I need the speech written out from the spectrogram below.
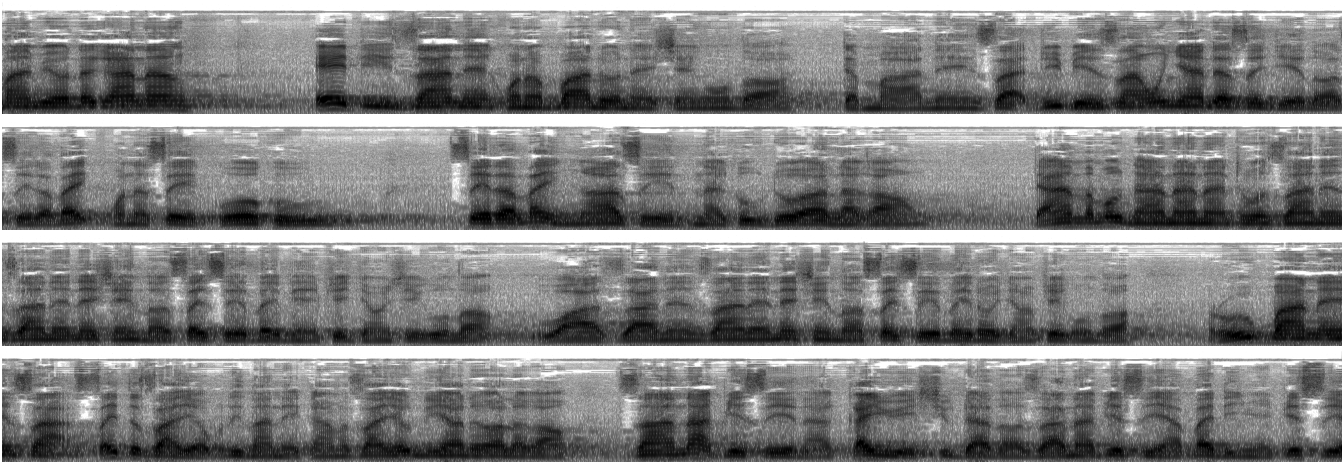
တံမြောတကနံအဲ့ဒီဇာနေခုနှစ်ပါးတို့နဲ့ရှင်ကုန်သောဓမ္မနေစဒီပိသံဝိညာတစကျေသောစေတသိက်89ခုစေတသိက်52ခုတို့အား၎င်းတန်သမုဋ္ဌာနာနာထိုဇာနေဇာနေနဲ့ရှင်သောစိတ်စေသိက်ပင်ဖြစ်ကြောင်းရှိကုန်သောဝါဇာနေဇာနေနဲ့ရှင်သောစိတ်စေသိက်တို့ကြောင့်ဖြစ်ကုန်သော ရူပနေစစိတ်တစယောပရိသနေကံမစာယုတ်တရားတော်၎င်းဇာနာပစ္စယနာကိုက်၍ရှုတတ်သောဇာနာပစ္စယတတ္တိမြင်ပစ္စယ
